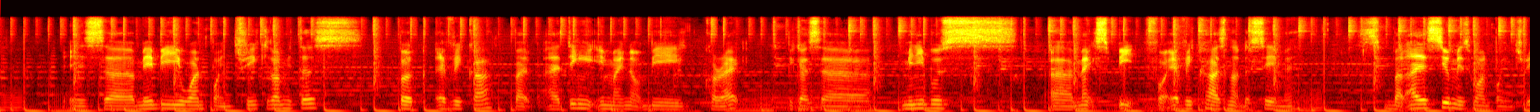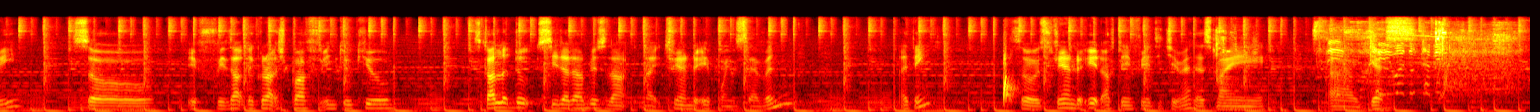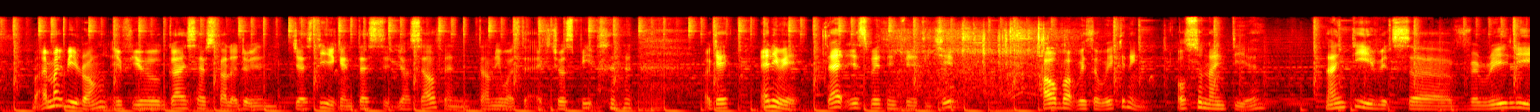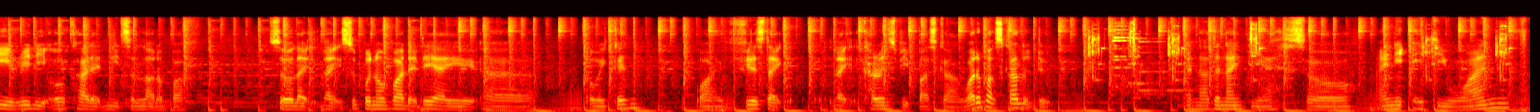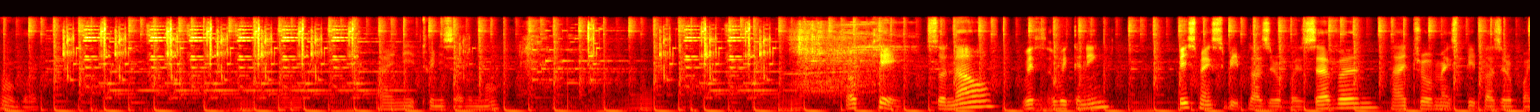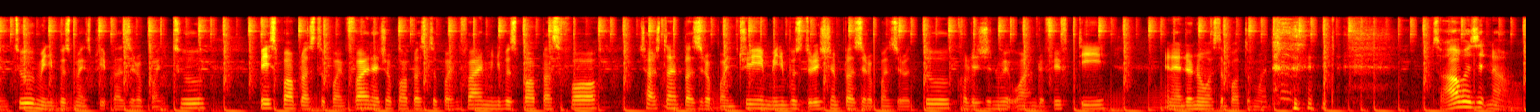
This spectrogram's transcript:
is uh, maybe 1.3 kilometers per every car but I think it might not be correct because uh, mini boost uh, max speed for every car is not the same eh? but I assume it's 1.3 so if without the garage buff in QQ Scarlet Duke CW is like 308.7 I think so it's 308 after Infinity Chip eh? that's my uh, guess. But I might be wrong. If you guys have Scarlet Duke in GST you can test it yourself and tell me what's the actual speed. Okay anyway that is with Infinity Chip. How about with Awakening? Also 90 eh? 90 if it's a really really old car that needs a lot of buff. So like like supernova that day i uh awakened. Wow it feels like like current speed pass car. What about scarlet duke another 90 eh? So i need 81 oh boy. I need 27 more. Okay so now with awakening base max speed plus 0.7 nitro max speed plus 0.2 mini boost max speed plus 0.2 base power plus 2.5 nitro power plus 2.5 mini boost power plus 4 charge time plus 0.3 mini boost duration plus 0.02 collision rate 150 and i don't know what's the bottom one. So how is it now?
